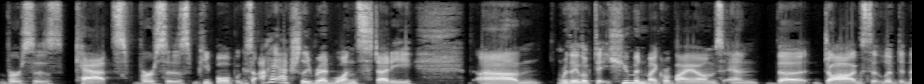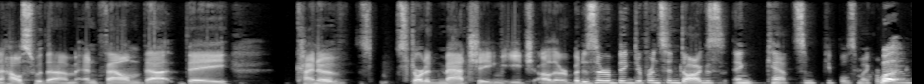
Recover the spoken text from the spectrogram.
versus cats versus people? Because i actually read one study um, where they looked at human microbiomes and the dogs that lived in the house with them and found that they kind of started matching each other. But is there a big difference in dogs and cats and people's microbiomes? Well,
